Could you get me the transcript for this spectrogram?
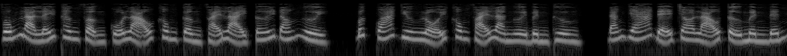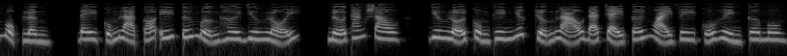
vốn là lấy thân phận của lão không cần phải lại tới đón người, bất quá dương lỗi không phải là người bình thường, đáng giá để cho lão tự mình đến một lần, đây cũng là có ý tứ mượn hơi dương lỗi. Nửa tháng sau, dương lỗi cùng thiên nhất trưởng lão đã chạy tới ngoại vi của huyền cơ môn.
